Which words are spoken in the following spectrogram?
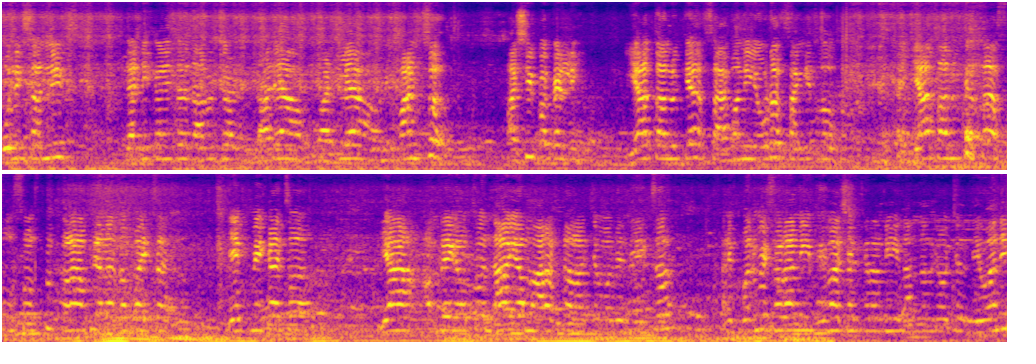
पोलिसांनीच त्या ठिकाणी त्या दारूच्या गाड्या वाटल्या माणसं अशी पकडली. या तालुक्यात साहेबांनी एवढंच सांगितलं होतं. या तालुक्याचा सुसंस्कृतपणा आपल्याला जपायचा आहे. एकमेकाचं या आंबेगावचं नाव या महाराष्ट्र राज्यामध्ये न्यायचं आणि परमेश्वरांनी भीमाशंकरांनी नंदनगावच्या देवाने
